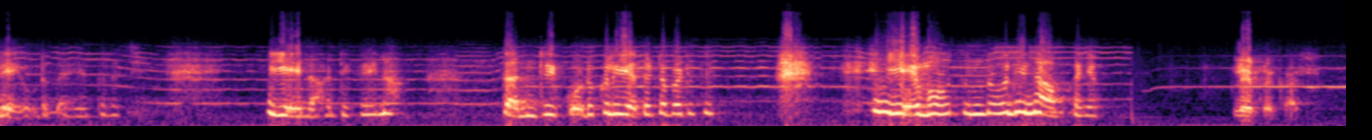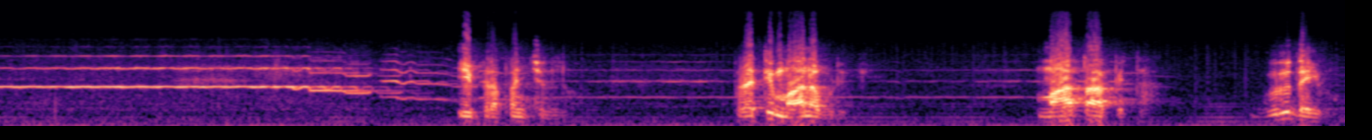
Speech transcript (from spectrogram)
దేవుడు దయతలచి ఏనాటికైనా తండ్రి కొడుకులు ఎదుటపడితే ఏమవుతుందో అని నా భయం. లే ప్రకాష్ ఈ ప్రపంచంలో ప్రతి మానవుడికి మాతాపిత గురుదైవం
